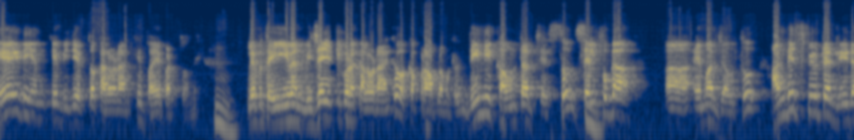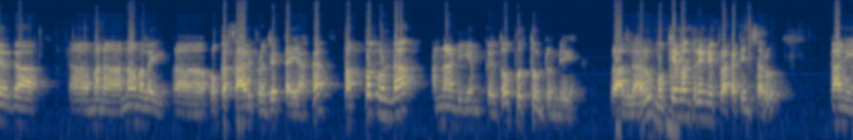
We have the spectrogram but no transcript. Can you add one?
ఏఐడిఎంకే బీజేపీతో కలవడానికి భయపడుతుంది ఉమ్, లేకపోతే ఈవెన్ విజయ్ కూడా కలవడానికి ఒక ప్రాబ్లం ఉంటుంది దీన్ని కౌంటర్ చేస్తూ సెల్ఫ్గా ఎమర్జ్ అవుతూ అన్డిస్ప్యూటెడ్ లీడర్గా మన అన్నామలై ఒక్కసారి ప్రొజెక్ట్ అయ్యాక తప్పకుండా అన్నా డిఎంకేతో పొత్తుంటుంది రాజు గారు ముఖ్యమంత్రిని ప్రకటించరు కానీ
